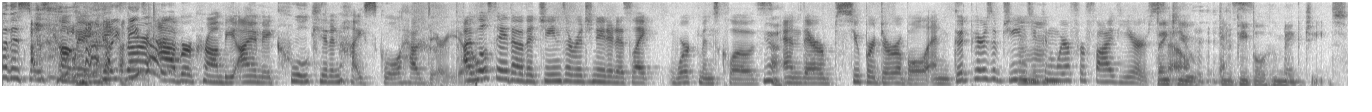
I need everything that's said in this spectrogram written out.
knew this was coming. Like, These these are are- Abercrombie. I am a cool kid in high school. How dare you? I will say though that jeans originated as like workman's clothes, Yeah. and they're super durable. And good pairs of jeans you mm-hmm. can wear for five years. Thank so, you to the people who make jeans.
